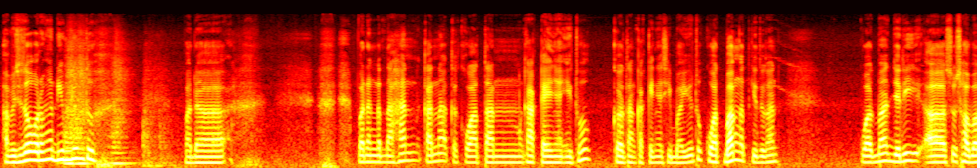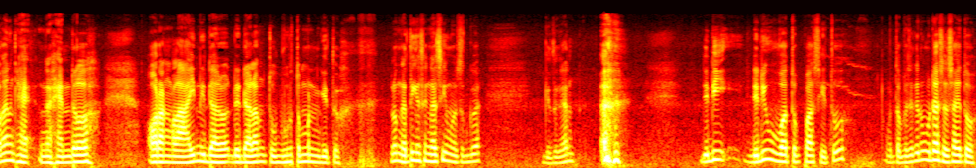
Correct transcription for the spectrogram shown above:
Habis itu orangnya diem diem tuh. Pada pada ngetahan karena kekuatan kakeknya itu kekuatan kakeknya si Bayu tuh kuat banget gitu kan. Kuat banget jadi uh, susah banget nge ngehandle orang lain di dalam di dalam tubuh temen gitu. Lo ngerti nggak sih maksud gue gitu kan? Jadi jadi waktu pas itu waktu pas itu kan udah selesai tuh.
